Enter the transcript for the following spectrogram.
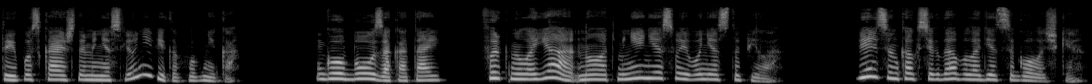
ты пускаешь на меня слюни, Вика Клубника? «Губу закатай!» — фыркнула я, но от мнения своего не отступила. Вельцин, как всегда, был одет с иголочки.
